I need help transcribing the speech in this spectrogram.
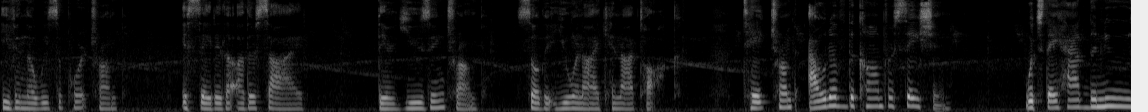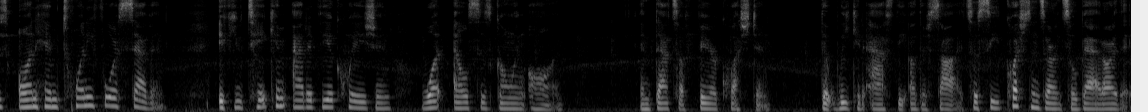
even though we support Trump, is say to the other side, they're using Trump so that you and I cannot talk. Take Trump out of the conversation, which they have the news on him 24 7. if you take him out of the equation, what else is going on? And that's a fair question that we can ask the other side. So, see, questions aren't so bad, are they?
